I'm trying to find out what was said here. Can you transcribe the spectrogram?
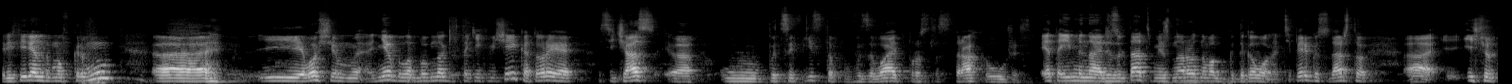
референдума в Крыму, э, и, в общем, не было бы многих таких вещей, которые сейчас э, у пацифистов вызывают просто страх и ужас. Это именно результат международного договора. Теперь государство э, ищет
